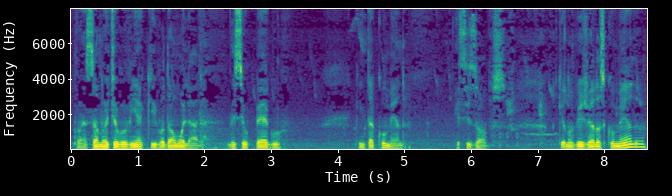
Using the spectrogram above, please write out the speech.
Então essa noite eu vou vir aqui e vou dar uma olhada. Ver se eu pego quem está comendo esses ovos. Porque eu não vejo elas comendo.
